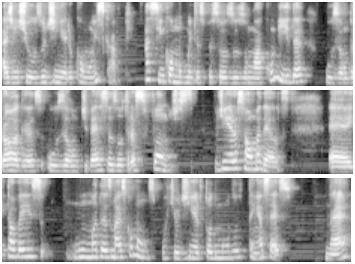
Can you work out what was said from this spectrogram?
A gente usa o dinheiro como um escape assim como muitas pessoas usam a comida, usam drogas, usam diversas outras fontes. O dinheiro é só uma delas. É, e talvez uma das mais comuns, porque o dinheiro todo mundo tem acesso, né?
